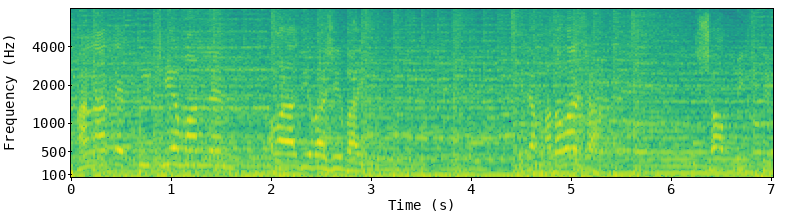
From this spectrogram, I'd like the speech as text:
থানাতে পিটিয়ে মারলেন আমার আদিবাসী ভাই এটা ভালোবাসা সব মিথ্যে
